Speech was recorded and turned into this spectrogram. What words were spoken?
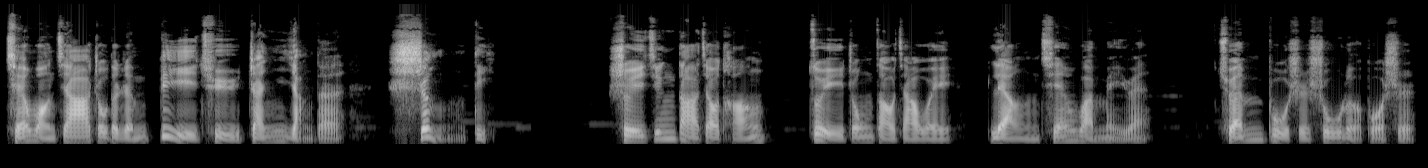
前往加州的人必去瞻仰的圣地。水晶大教堂最终造价为两千万美元。全部是舒勒博士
